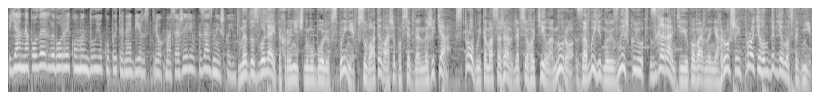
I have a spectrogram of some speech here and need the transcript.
Я наполегливо рекомендую купити набір з трьох масажерів за знижкою. Не дозволяйте хронічному болю в спині псувати ваше повсякденне життя. Спробуйте масажер для всього тіла Нуро за вигідною знижкою з гарантією повернення грошей протягом 90 днів.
